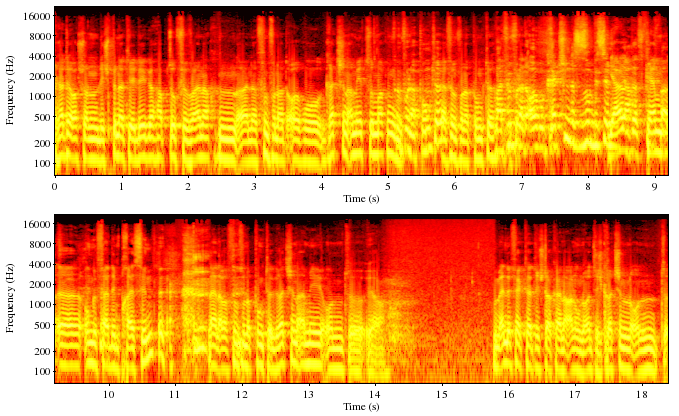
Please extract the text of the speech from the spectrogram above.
Ich hatte auch schon die spinnerte Idee gehabt, so für Weihnachten eine 500 Euro Gretchen-Armee zu machen. 500 Punkte. Äh, 500 Punkte. Weil 500 Euro Gretchen, das ist so ein bisschen. Ja, das käme äh, ungefähr den Preis hin. Nein, aber 500 Punkte Gretchen-Armee und äh, ja. Im Endeffekt hätte ich da keine Ahnung, 90 Gretchen und äh,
